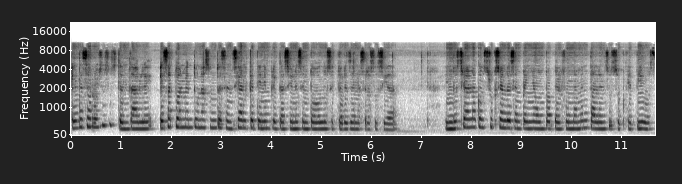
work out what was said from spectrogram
El desarrollo sustentable es actualmente un asunto esencial que tiene implicaciones en todos los sectores de nuestra sociedad. La industria de la construcción desempeña un papel fundamental en sus objetivos,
